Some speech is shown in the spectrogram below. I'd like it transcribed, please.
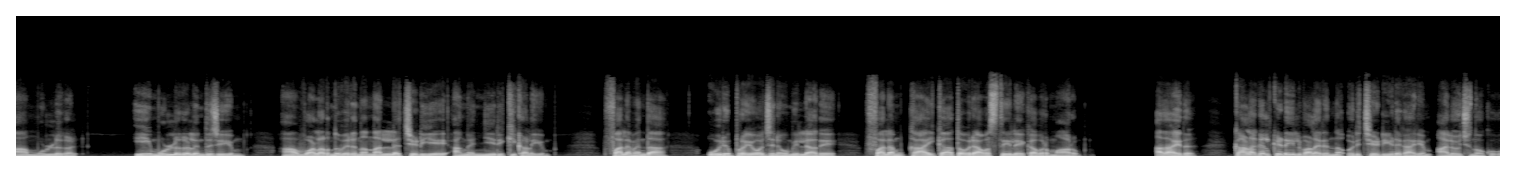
ആ മുള്ളുകൾ. ഈ മുള്ളുകൾ എന്തു ചെയ്യും? ആ വളർന്നുവരുന്ന നല്ല ചെടിയെ അങ്ങ് ഞെരുക്കിക്കളയും ഫലമെന്താ? ഒരു പ്രയോജനവുമില്ലാതെ ഫലം കായ്ക്കാത്ത ഒരവസ്ഥയിലേക്ക് അവർ മാറും. അതായത് കളകൾക്കിടയിൽ വളരുന്ന ഒരു ചെടിയുടെ കാര്യം ആലോചിച്ചു നോക്കൂ.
